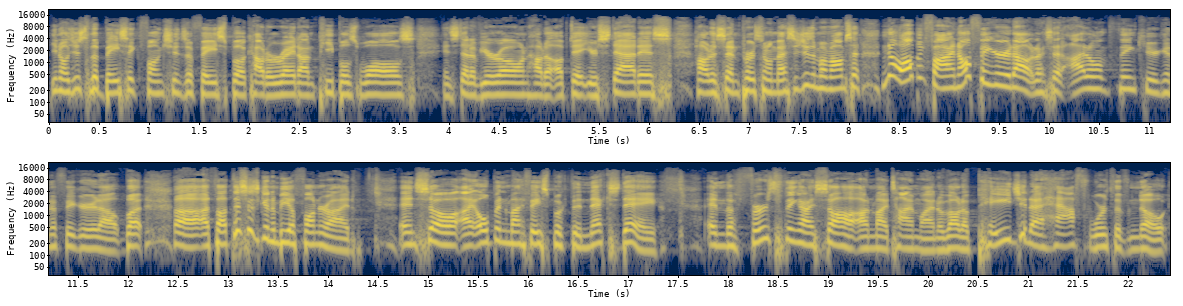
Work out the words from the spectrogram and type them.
you know, just the basic functions of Facebook, how to write on people's walls instead of your own, how to update your status, how to send personal messages." And my mom said, "No, I'll be fine. I'll figure it out." And I said, "I don't think you're gonna figure it out," but uh, I thought this is gonna be a fun ride, and so I opened my Facebook the next day and the first thing I saw on my timeline, about a page and a half worth of note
